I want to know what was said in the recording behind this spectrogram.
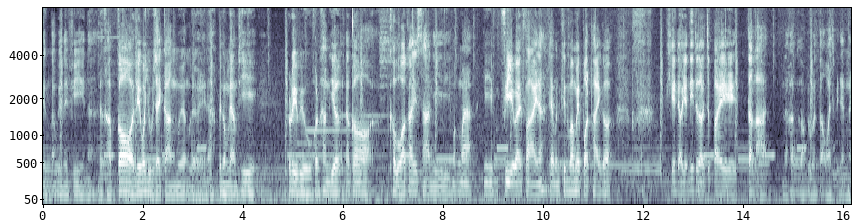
ถึงอัปเกรดให้ฟรีนะนะครับ ก็เรียกว่าอยู่ใจกลางเมืองเลยนะ เป็นโรงแรมที่รีวิวค่อนข้างเยอะ แล้วก็เขาบอกว่าใกล้สถานีดีมาก ๆ มีฟรี Wi-Fi นะ แต่มันขึ้นว่าไม่ปลอดภัยก็โอเคเดี๋ยวเย็นนี้เราจะไปตลาดนะครับ ลองดูกันต่อว่าจะเป็นยังไง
